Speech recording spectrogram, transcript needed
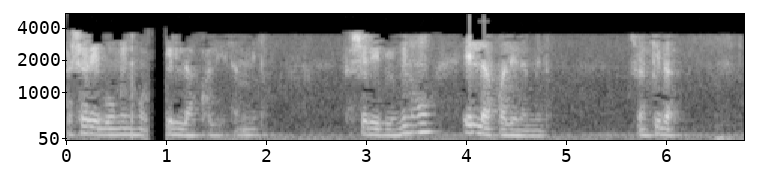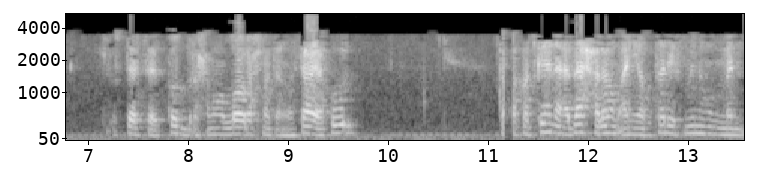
فشربوا منه إلا قليلا منه. فشربوا منه إلا قليلا منه. عشان كده الأستاذ سيد قطب رحمه الله رحمة وسعى يقول فقد كان أباح لهم أن يغترف منهم من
